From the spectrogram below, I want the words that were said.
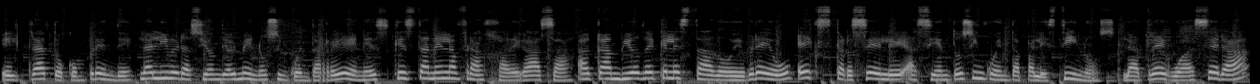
El trato comprende la liberación de al menos 50 rehenes que están en la franja de Gaza, a cambio de que el Estado hebreo excarcele a 150 palestinos. La tregua será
